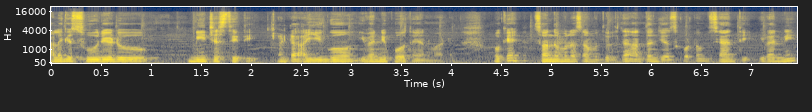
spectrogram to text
అలాగే సూర్యుడు నీచ స్థితి అంటే ఆ ఈగో ఇవన్నీ పోతాయి అన్నమాట ఓకే? సొంతముల సమతుల్యత అర్థం చేసుకోవటం శాంతి ఇవన్నీ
